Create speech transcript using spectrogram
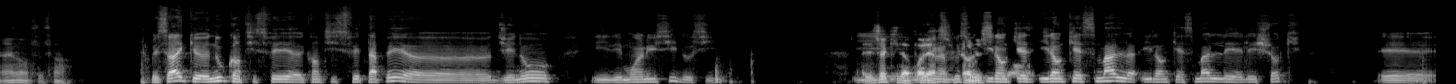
Ah non, c'est ça. Mais c'est vrai que nous, quand il se fait, quand il se fait taper, euh, Geno, il est moins lucide aussi. Il- Déjà qu'il a pas l'air super encaisse, il encaisse mal, il encaisse mal les, les chocs. Et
